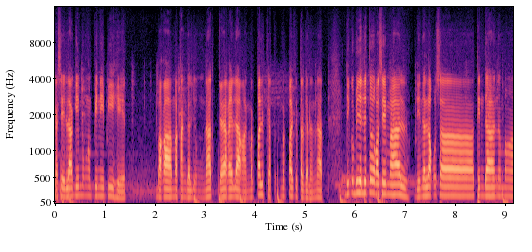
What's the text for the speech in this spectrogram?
kasi lagi mong ang pinipihit, baka matanggal yung nut. Kaya kailangan magpalit ka magpalit ka talaga ng nut. Hindi ko binili to kasi mahal. Dinala ko sa tindahan ng mga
